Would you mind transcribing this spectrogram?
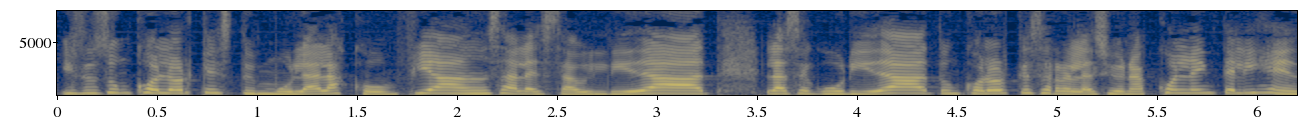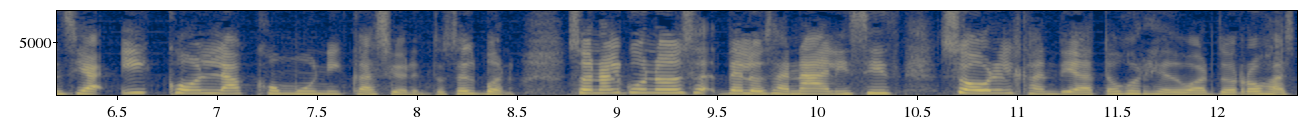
y este es un color que estimula la confianza, la estabilidad, la seguridad, un color que se relaciona con la inteligencia y con la comunicación. Entonces, bueno, son algunos de los análisis sobre el candidato Jorge Eduardo Rojas.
